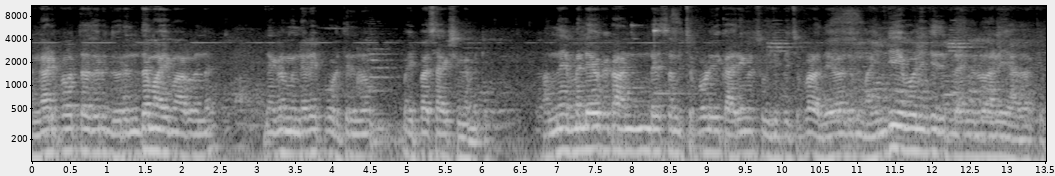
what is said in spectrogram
അങ്ങാടിപ്പുറത്ത് അതൊരു ദുരന്തമായി മാറുമെന്ന് ഞങ്ങൾ മുന്നറിയിപ്പ് കൊടുത്തിരുന്നു ബൈപ്പാസ് ആക്ഷൻ കമ്മിറ്റി. അന്ന് എം എൽ എ ഒക്കെ കണ്ട് ശ്രമിച്ചപ്പോൾ ഈ കാര്യങ്ങൾ സൂചിപ്പിച്ചപ്പോൾ അദ്ദേഹം അത് മൈൻഡ് ചെയ്യുക പോലും ചെയ്തിട്ടില്ല എന്നുള്ളതാണ് യാഥാർത്ഥ്യം.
